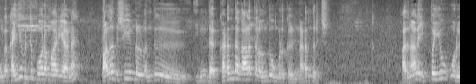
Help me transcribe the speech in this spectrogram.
உங்கள் கையை விட்டு போகிற மாதிரியான பல விஷயங்கள் வந்து இந்த கடந்த காலத்தில் வந்து உங்களுக்கு நடந்துருச்சு. அதனால் இப்பையும் ஒரு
